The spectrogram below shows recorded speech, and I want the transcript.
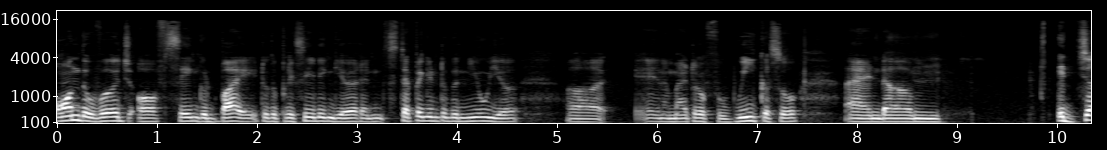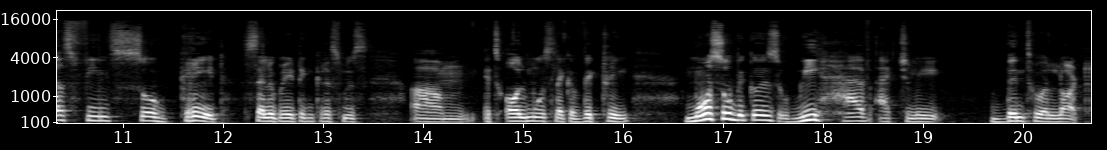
on the verge of saying goodbye to the preceding year and stepping into the new year uh, in a matter of a week or so. And um, it just feels so great celebrating Christmas. Um, it's almost like a victory. More so because we have actually been through a lot.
